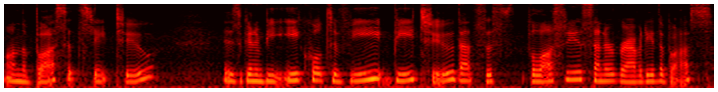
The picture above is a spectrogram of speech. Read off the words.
on the bus at state 2 is going to be equal to VB2, that's the velocity of center of gravity of the bus,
